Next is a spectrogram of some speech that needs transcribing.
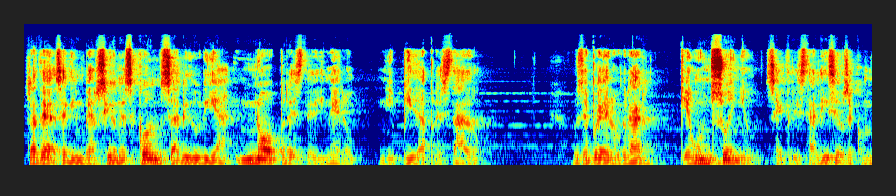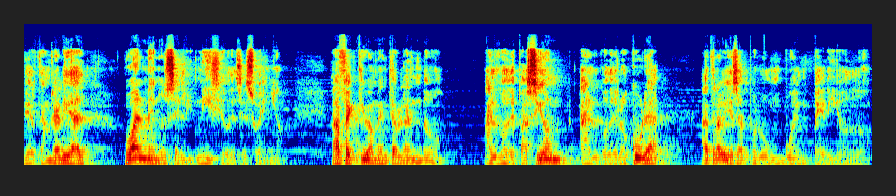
Trate de hacer inversiones con sabiduría, no preste dinero ni pida prestado. Usted puede lograr que un sueño se cristalice o se convierta en realidad, o al menos el inicio de ese sueño. Afectivamente hablando, algo de pasión, algo de locura, atraviesa por un buen periodo.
